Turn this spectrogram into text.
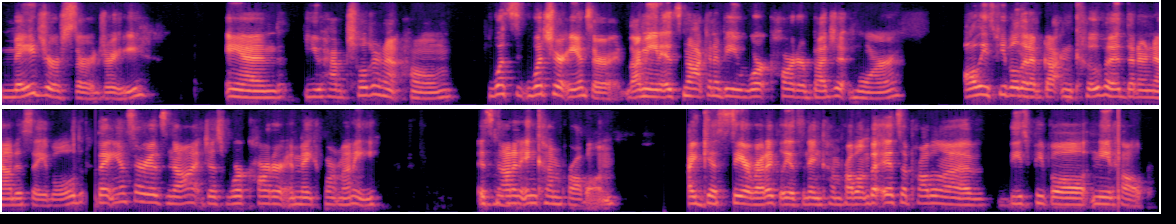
major surgery and you have children at home what's what's your answer i mean it's not going to be work harder budget more all these people that have gotten COVID that are now disabled? The answer is not just work harder and make more money. It's mm-hmm. not an income problem. I guess theoretically it's an income problem, but it's a problem of these people need help.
